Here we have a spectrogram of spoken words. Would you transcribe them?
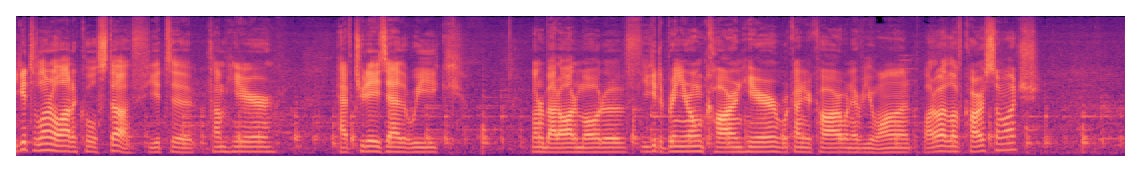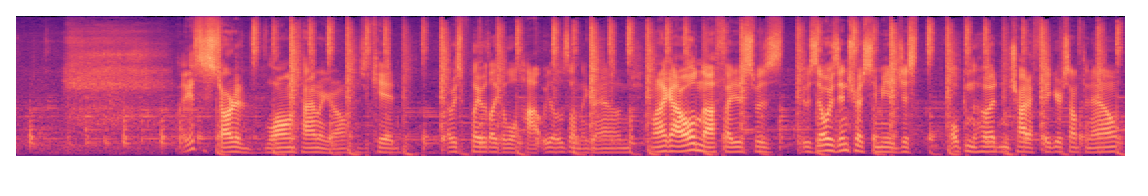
You get to learn a lot of cool stuff. You get to come here, have two days out of the week, learn about automotive. You get to bring your own car in here, work on your car whenever you want. Why do I love cars so much? I guess it started a long time ago as a kid. I always played with like the little Hot Wheels on the ground. When I got old enough, I just was, it was always interesting to me to just open the hood and try to figure something out,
